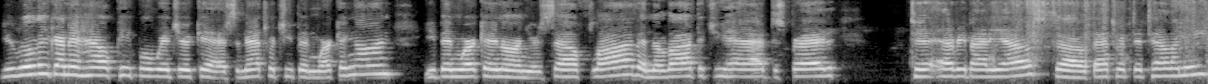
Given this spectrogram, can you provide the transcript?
you're really going to help people with your gifts and that's what you've been working on. You've been working on your self-love and the love that you have to spread to everybody else. So that's what they're telling me.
